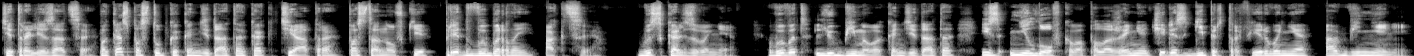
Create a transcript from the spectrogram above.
Театрализация. Показ поступка кандидата как театра, постановки, предвыборной акции. Выскальзывание. Вывод любимого кандидата из неловкого положения через гипертрофирование обвинений.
